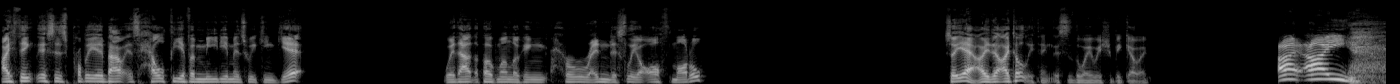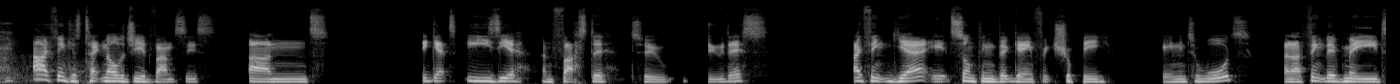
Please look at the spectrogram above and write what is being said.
I think this is probably about as healthy of a medium as we can get without the Pokemon looking horrendously off model. So yeah, I, I totally think this is the way we should be going. I I I think as technology advances, and it gets easier and faster to do this. I think yeah, it's something that Game Freak should be aiming towards, and I think they've made,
